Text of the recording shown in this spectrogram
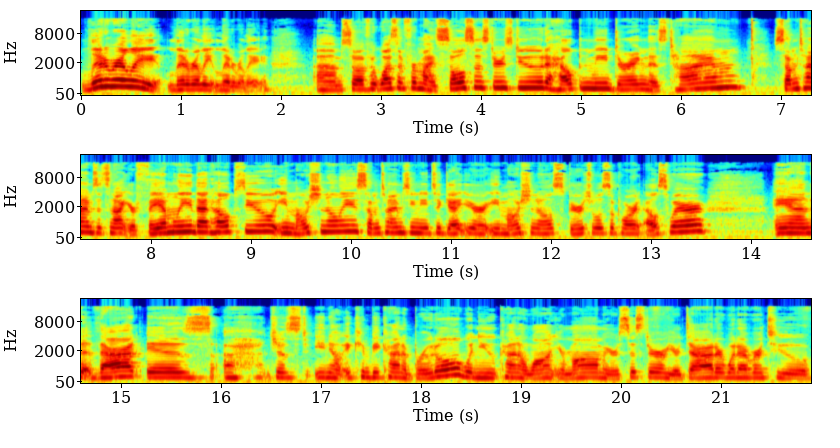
Literally, literally, literally. Um, so if it wasn't for my soul sisters, dude, helping me during this time, sometimes it's not your family that helps you emotionally. Sometimes you need to get your emotional, spiritual support elsewhere. And that is uh, just, you know, it can be kind of brutal when you kind of want your mom or your sister or your dad or whatever to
